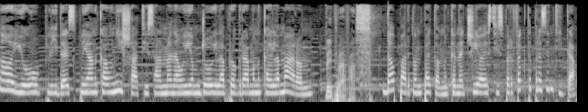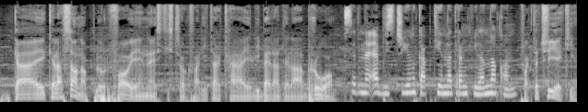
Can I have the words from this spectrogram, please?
No ju, pli des pli ankaŭ ni shatis almenau iom giui la programon kaj la maron. Vi pravas. Do pardon peton, che ne cio estis perfecte presentita. Cae che la sono plur foie ne estis tro qualita cae libera de la bruo. Sed ne eblis cion capti en la tranquillan locon. Fakte cie cien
